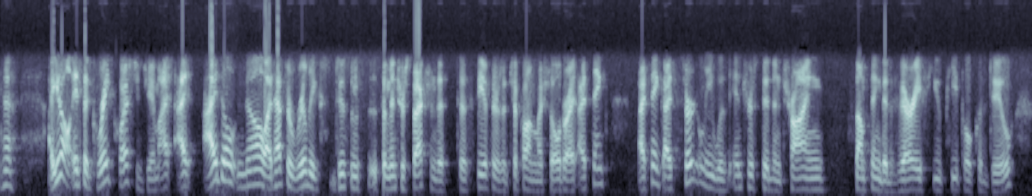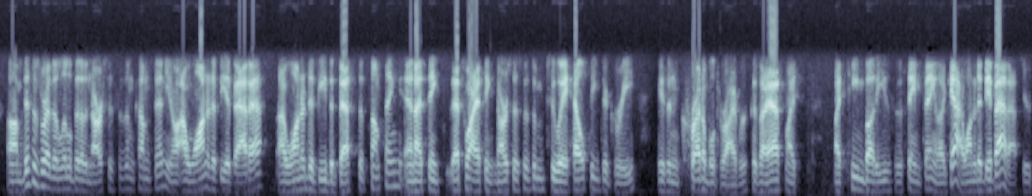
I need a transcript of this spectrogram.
You know, it's a great question, Jim. I, I, I don't know. I'd have to really do some some introspection to, to see if there's a chip on my shoulder. I, I think I think I certainly was interested in trying something that very few people could do. Um, this is where the little bit of the narcissism comes in. You know, I wanted to be a badass. I wanted to be the best at something, and I think that's why I think narcissism, to a healthy degree, is an incredible driver. Because I asked my my team buddies the same thing. Like, yeah, I wanted to be a badass. You're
